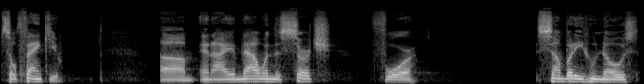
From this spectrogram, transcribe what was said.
So thank you. Um, and I am now in the search for somebody who knows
